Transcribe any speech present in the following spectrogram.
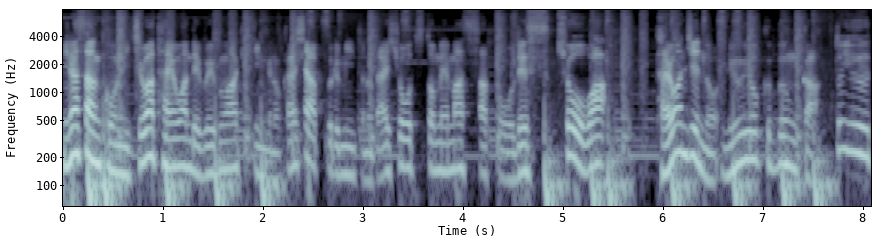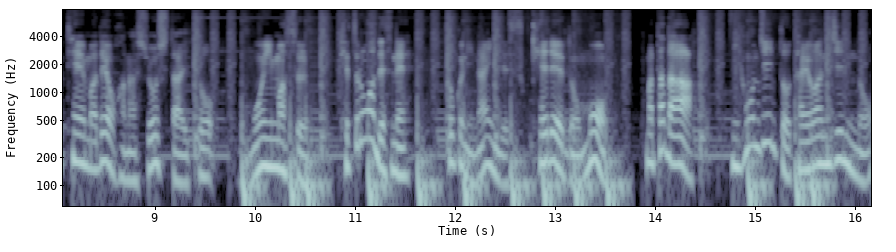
皆さんこんにちは。台湾でウェブマーケティングの会社アップルミントの代表を務めます佐藤です。今日は台湾人の入浴文化というテーマでお話をしたいと思います。結論はですね特にないんですけれども、まあ、ただ日本人と台湾人の、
